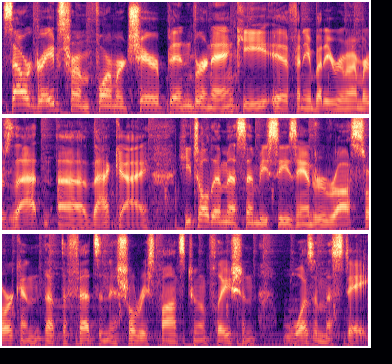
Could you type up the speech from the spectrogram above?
Sour grapes from former Chair Ben Bernanke, if anybody remembers that uh, that guy. He told MSNBC's Andrew Ross Sorkin that the Fed's initial response to inflation was a mistake.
